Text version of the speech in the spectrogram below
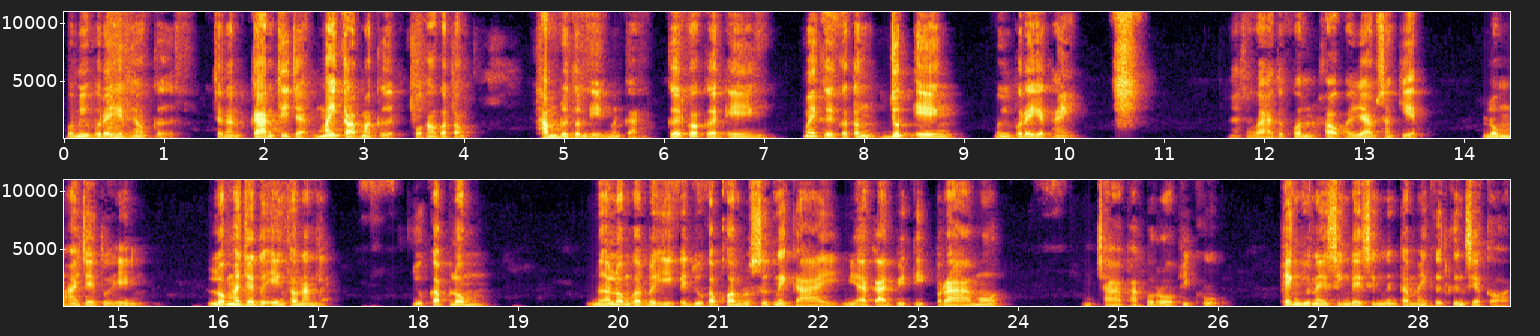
บ่มีผู้ใดเห็นให้เขาเกิด ฉะนั้นการที่จะไม่กลับมาเกิด พวกเขาก็ต้องทำด้วยตนเองเหมือนกัน เกิดก็เกิดเอง ไม่เกิดก็ต้องหยุดเองไม่มีผู้ใดเห็นให้ นะสังวาทุกคนเฝ้าพยายามสังเกต ลมหายใจตัวเอง ลมหายใจตัวเองเท่านั้นแหละ อยู่กับลมเหนือลมกันไปอีกก็อยู่กับความรู้สึกในกาย มีอาการปิติปราโมทชาพักุโรภิกขุเพ่งอยู่ในสิ่งใดสิ่งหนึ่งทำให้เกิดขึ้นเสียก่อน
